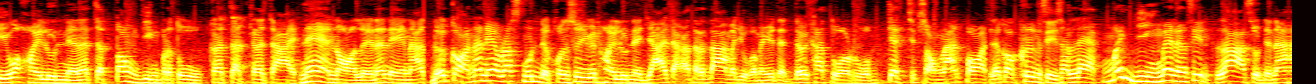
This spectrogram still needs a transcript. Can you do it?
ดีว่าฮอยลุนเนี่ยนะจะต้องยิงประตูกระจัดกระจายแน่นอนเลยนั่นเองนะ โดยก่อนหน้านี้รัสมุดเดอะคนสู้ชีวิตฮอยลุนเนี่ยย้ายจากอัตแลนตามาอยู่กับแมนยูไนเต็ดด้วยค่าตัวรวม 72 ล้านปอนด์แล้วก็ครึ่งซีซั่นแรกไม่ยิงแม่ทั้งสิ้น ล่าสุดเนี่ยนะ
